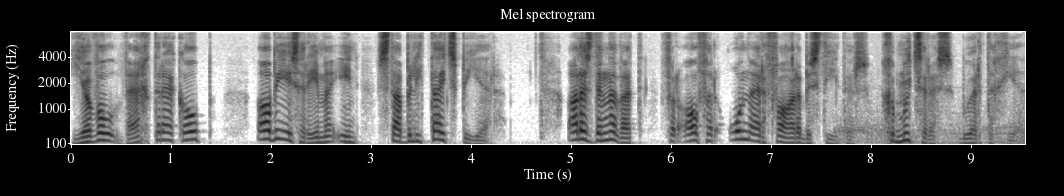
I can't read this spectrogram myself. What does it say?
heuwel wegtrekhulp, ABS remme en stabiliteitsbeheer. Alles dinge wat veral vir onervare bestuurders gemoedsrus behoort te gee.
